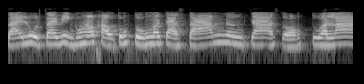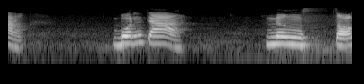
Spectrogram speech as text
สายรูดสายวิ่งของเขาเข่าตรงๆเนาะจ้าสามหนึ่งจ้าสองตัวล่าง บนจ้าหนึ่งสอง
